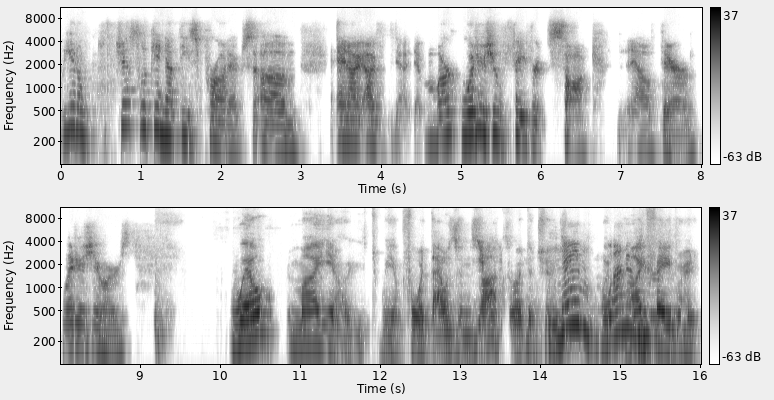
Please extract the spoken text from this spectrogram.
you know, just looking at these products, um, and I, I've, Mark, what is your favorite sock out there? What is yours? Well, my, you know, we have 4,000 socks yeah. to choose. Name one of My favorite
